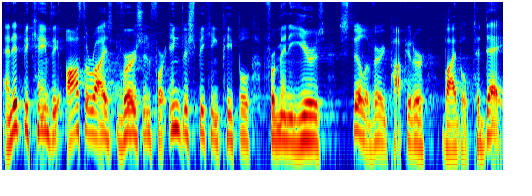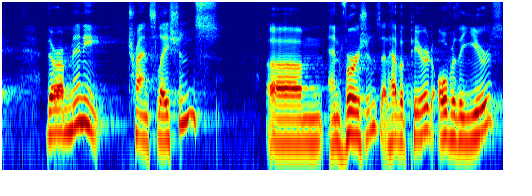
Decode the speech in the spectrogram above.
and it became the authorized version for English-speaking people for many years, still a very popular Bible today. There are many translations um, and versions that have appeared over the years.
